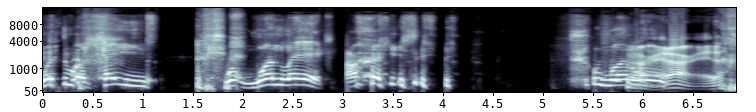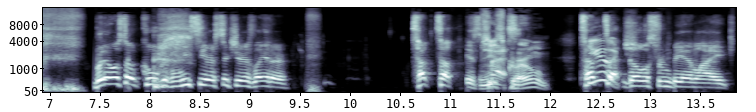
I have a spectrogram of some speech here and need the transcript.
went through a cave with one leg. All right, one All leg. right, all right. But it was so cool because when we see her six years later, Tuk Tuk is She's massive. grown. Tuk Tuk Huge. goes from being like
